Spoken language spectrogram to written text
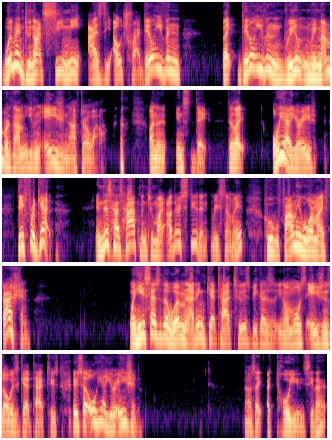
Women do not see me as the out tribe. They don't even like they don't even re- remember that I'm even Asian after a while on an instant date. They're like, "Oh yeah, you're Asian." They forget. And this has happened to my other student recently who finally wore my fashion. When he says to the women, I didn't get tattoos because you know most Asians always get tattoos. They said, "Oh yeah, you're Asian." And I was like, "I told you. You see that?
